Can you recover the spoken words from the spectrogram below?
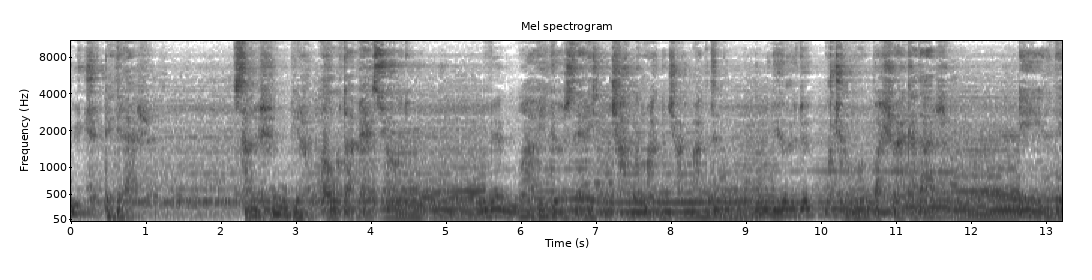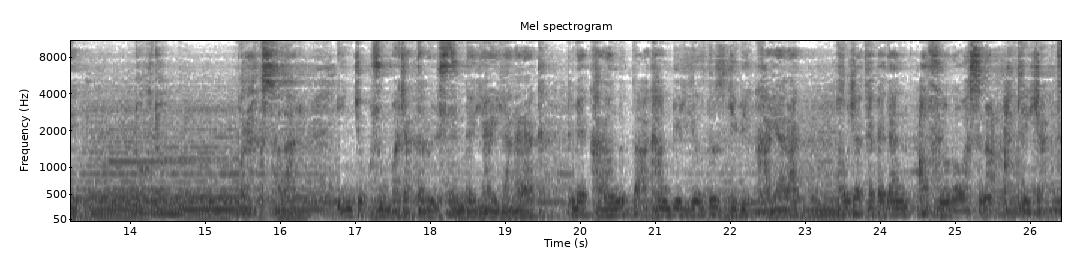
üç dediler sarışın bir kurda benziyordu. Ve mavi gözleri çakmak çakmaktı. Yürüdü uçurumun başına kadar. Eğildi, durdu. Bıraksalar ince uzun bacakları üstünde yaylanarak ve karanlıkta akan bir yıldız gibi kayarak koca tepeden Afyon Ovası'na atlayacaktı.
